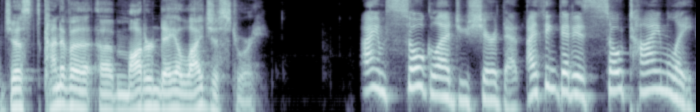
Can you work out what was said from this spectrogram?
Just kind of a, a modern day Elijah story. I am so glad you shared that. I think that is so timely.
